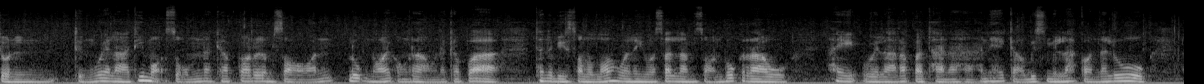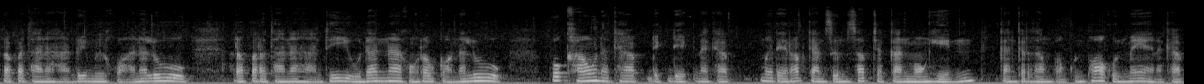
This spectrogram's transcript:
จนถึงเวลาที่เหมาะสมนะครับ ก็เริ่มสอนลูกน้อยของเรานะครับว่าท่านนบีสุลต่านละฮ์อะลัยฮิวะสัลลัมสอนพวกเรา ให้เวลารับประทานอาหารให้กล่าวบิสมิลลาห์ก่อนนะลูก รับประทานอาหารด้วยมือขวานะลูก รับประทานอาหารที่อยู่ด้านหน้าของเราก่อนนะลูก พวกเขานะครับเด็กๆนะครับ เมื่อได้รับการซึมซับจากการมองเห็นการกระทำของคุณพ่อคุณแม่นะครับ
